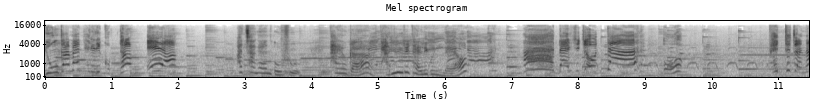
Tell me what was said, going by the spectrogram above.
용감한 헬리콥터 에어. 화창한 오후, 타요가 다리 위를 달리고 있네요. 아, 날씨 좋다. 어? 패트잖아.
